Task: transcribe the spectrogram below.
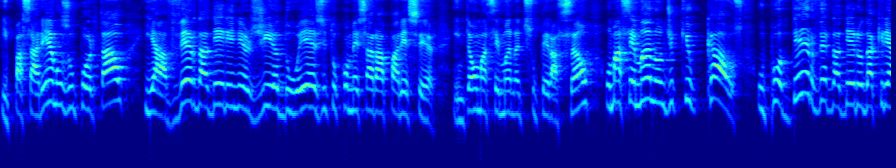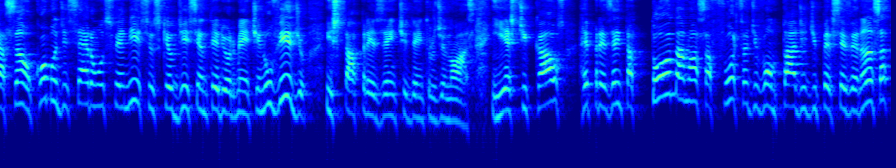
e passaremos o portal e a verdadeira energia do êxito começará a aparecer. Então, uma semana de superação, uma semana onde que o caos, o poder verdadeiro da criação, como disseram os fenícios que eu disse anteriormente no vídeo, está presente dentro de nós. E este caos representa toda a nossa força de vontade e de perseverança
